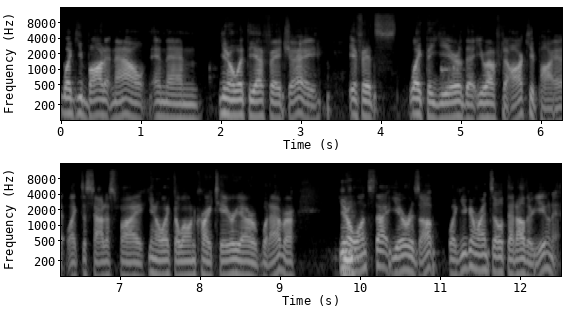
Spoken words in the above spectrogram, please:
like you bought it now and then you know with the fha if it's like the year that you have to occupy it, like to satisfy, you know, like the loan criteria or whatever, you know, Mhm. once that year is up, like you can rent out that other unit.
